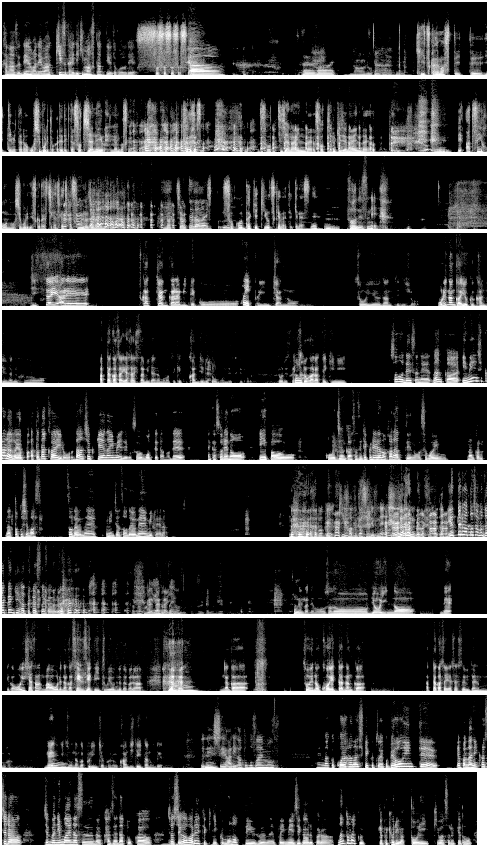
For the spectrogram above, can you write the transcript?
必ず電話では気遣いできますかっていうところでそうそうそうそう。ああ。すごい。なるほど。気使いますって言って、行ってみたらおしぼりとか出てきたらそっちじゃねえよってなりますから、ね。そっちじゃないんだよ。そっちの気じゃないんだよ。うん、え、熱い方のおしぼりですか？違う違う違う、そういうのじゃないんだよ。なっちゃうから、そこだけ気をつけないといけないですね。うん、そうですね実際あれ、つかっちゃんから見て、こう、はいプリンちゃんの、そういう、なんて言うんでしょう。俺なんかはよく感じるんだけど、その、あったかさ、優しさみたいなものって結構感じると思うんですけど、どうですか？うん人柄的に。そうですね。なんか、イメージカラーがやっぱ暖かい色、暖色系なイメージをすごい持ってたので、なんかそれのいいパワーをこう循環させてくれるのかなっていうのがすごい、なんか納得します。そうだよね、プリンちゃんそうだよね、みたいな。すごく気恥ずかしいですね。なんで言ってる私も若干気恥ずかしさがある。ありがとうございますなんかでも、その、病院の、ね、てか、お医者さん、まあ、俺なんか先生っていつも呼んでたから、なんか、そういうのを超えた、なんか、あったかさ、優しさみたいなものが、ね、うん。いつもなんかプリンちゃんから感じていたので、嬉しい。ありがとうございます。ねなんかこういう話聞くと、やっぱ病院って、やっぱ何かしら自分にマイナスな風邪だとか、うん。調子が悪い時に行くものっていう風なやっぱイメージがあるから、なんとなくやっぱ距離が遠い気はするけど、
